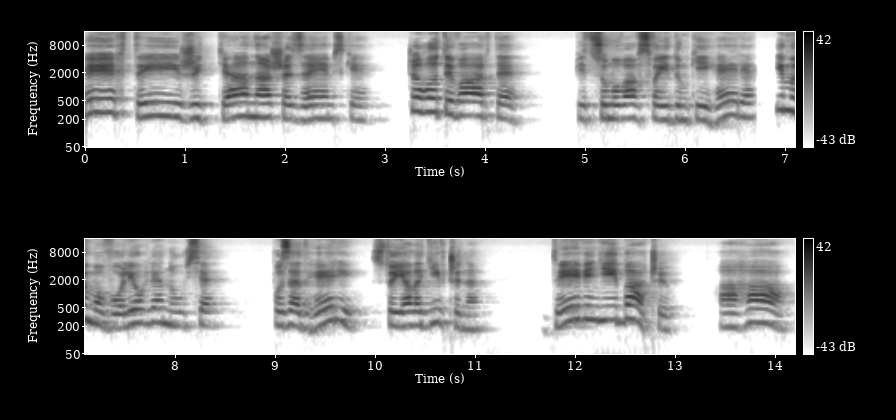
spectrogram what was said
Ех ти, життя наше земське, чого ти варте? підсумував свої думки Геря і мимоволі оглянувся. Позад Гері стояла дівчина. Де він її бачив? Ага,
